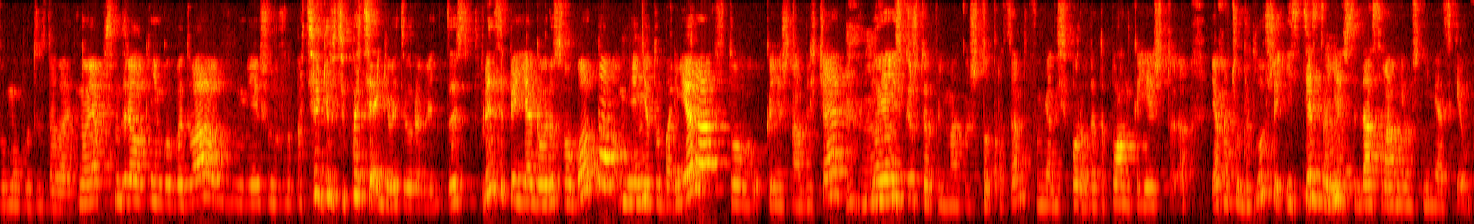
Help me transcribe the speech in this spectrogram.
думаю, буду сдавать. Но я посмотрела книгу B2, мне еще нужно подтягивать и подтягивать уровень. То есть, в принципе, я говорю свободно, у меня mm-hmm. нету барьера, что, конечно, облегчает, mm-hmm. но я не скажу, что я понимаю какой сто процентов. У меня до сих пор вот эта планка есть, что я хочу быть лучше. Естественно, mm-hmm. я всегда сравниваю с немецким.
